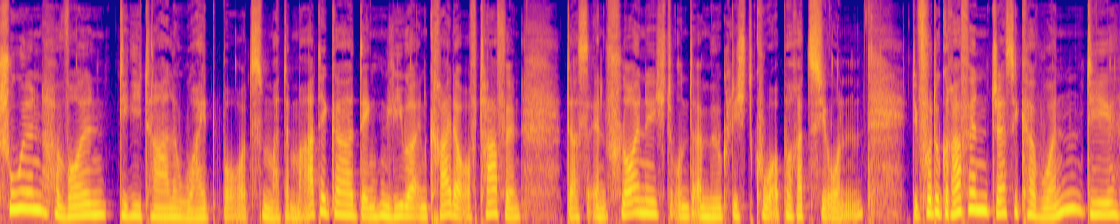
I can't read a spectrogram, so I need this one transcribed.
Schulen wollen digitale Whiteboards. Mathematiker denken lieber in Kreide auf Tafeln. Das entschleunigt und ermöglicht Kooperationen. Die Fotografin Jessica Wen, die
